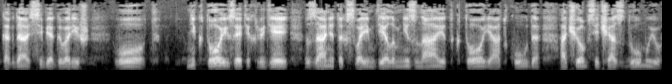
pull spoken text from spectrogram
когда о себе говоришь «вот». Никто из этих людей, занятых своим делом, не знает, кто я, откуда, о чем сейчас думаю.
